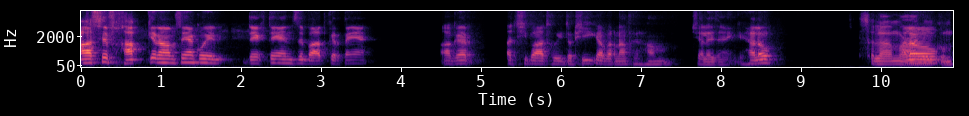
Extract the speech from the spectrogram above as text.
आसिफ हक के नाम से या कोई देखते हैं इनसे बात करते हैं। अगर अच्छी बात हुई तो ठीक है वरना फिर हम चले जाएँगे। हेलो? सलाम हेलो? वालेकुम।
